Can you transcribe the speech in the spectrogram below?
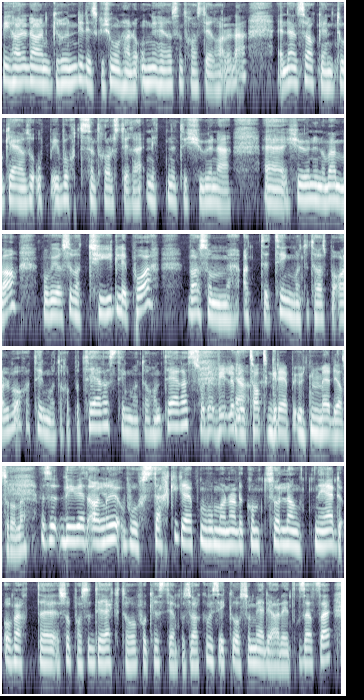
Vi hadde da en grundig diskusjon, hadde Unge Høyres sentralstyre hadde det. Den saken tok jeg også opp i vårt sentralstyre 19. til 20. Eh, 20. november, hvor vi også var tydelige på hva som, at ting måtte tas på alvor, at ting måtte rapporteres, ting måtte håndteres. Så det ville det tatt grep uten medias rolle? Altså, vi vet aldri hvor sterke grep hvor man hadde kommet så langt ned og vært uh, såpass direkte overfor Christian på saker, hvis ikke også media hadde interessert seg.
